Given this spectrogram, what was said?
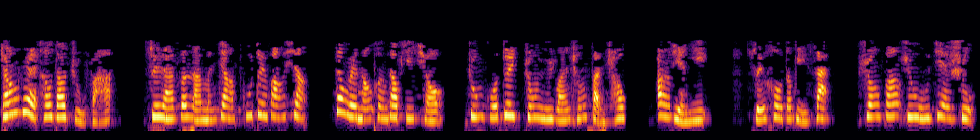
张睿偷到主罚。虽然芬兰门将扑对方向，但未能碰到皮球。中国队终于完成反超，二点一。随后的比赛，双方均无建树，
